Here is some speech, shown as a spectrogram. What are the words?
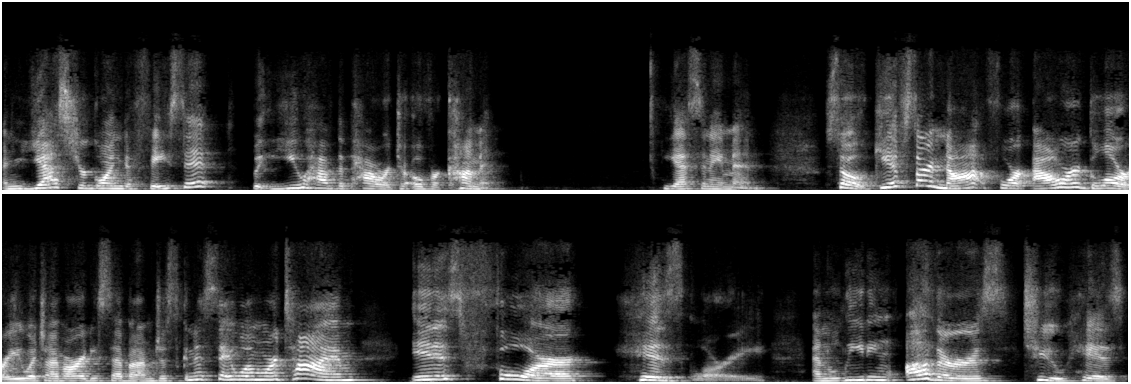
And yes, you're going to face it, but you have the power to overcome it. Yes and amen. So gifts are not for our glory, which I've already said, but I'm just going to say one more time. It is for his glory and leading others to his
